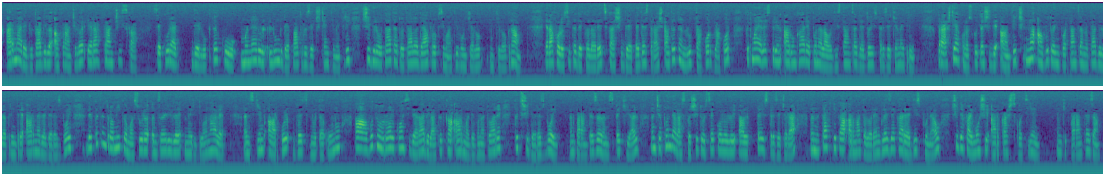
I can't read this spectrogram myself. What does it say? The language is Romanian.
Arma redutabilă a francilor era Francisca, secura de luptă cu mânerul lung de 40 cm și greutatea totală de aproximativ un, kilo, un kilogram. Era folosită de călăreți ca și de pedestrași atât în lupta corp la corp, cât mai ales prin aruncare până la o distanță de 12 metri. Praștia, cunoscută și de antici, n-a avut o importanță notabilă printre armele de război decât într-o mică măsură în țările meridionale. În schimb, arcul, vezi notă 1, a avut un rol considerabil atât ca armă de vânătoare cât și de război, în paranteză în special, începând de la sfârșitul secolului al XIII-lea, în tactica armatelor engleze care dispuneau și de faimoșii arcași scoțieni. Închid paranteza.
